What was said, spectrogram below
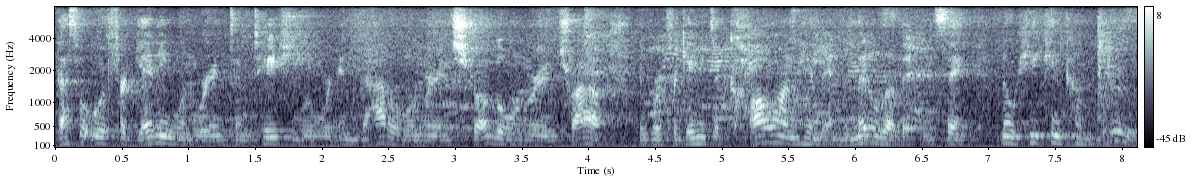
That's what we're forgetting when we're in temptation, when we're in battle, when we're in struggle, when we're in trial. That we're forgetting to call on Him in the middle of it and say, No, He can come through.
